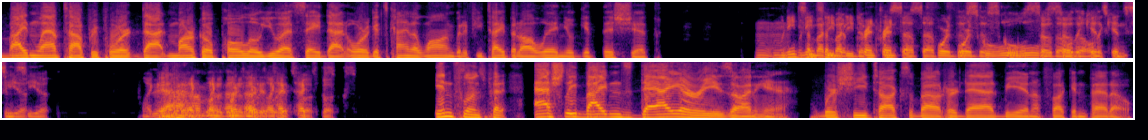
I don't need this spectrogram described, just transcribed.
Biden laptop report dot Marco Polo USA dot org. It's kind of long, but if you type it all in, you'll get this shit. Hmm. Mm-mm. We need somebody, to print, this up for the school so, that all the kids, can see it. Like, Yeah. like, one of the, Like- textbooks. textbooks. Influence pet Ashley Biden's diaries on here, where she talks about her dad being a fucking pedo.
